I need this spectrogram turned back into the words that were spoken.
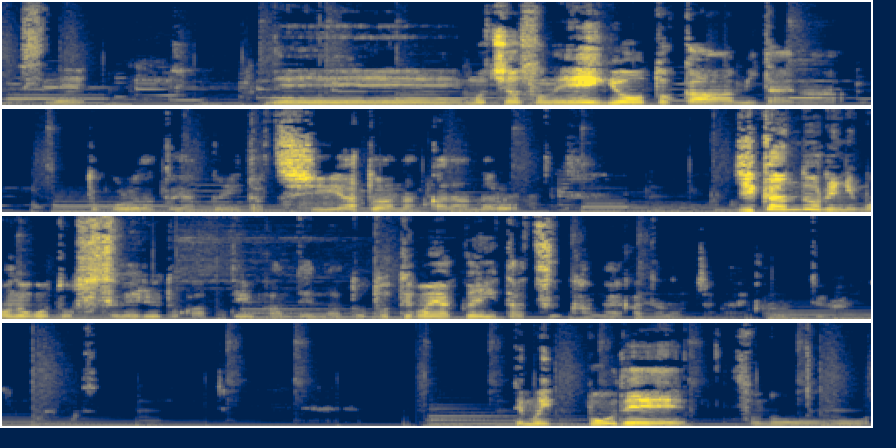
ですね。で、もちろんその営業とかみたいなところだと役に立つし、あとはなんかなんだろう。時間通りに物事を進めるとかっていう観点だと、とても役に立つ考え方なんじゃないかなっていうふうに思います。でも一方で、その、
